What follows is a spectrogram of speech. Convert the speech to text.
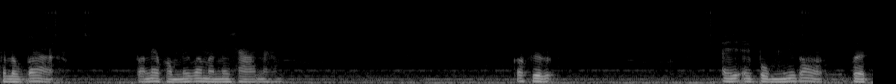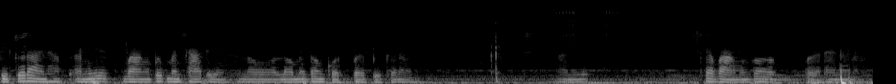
สรุปว่า ตอนแรกผมนึกว่ามันไม่ชาร์จนะครับ ก็คือ ไอไอปุ่มนี้ก็เปิดปิดก็ได้นะครับ อันนี้วางปุ๊บมันชาร์จเอง เราเราไม่ต้องกดเปิดปิดก็ได้ อันนี้ แค่วางมันก็เปิดให้แล้วนะครับ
